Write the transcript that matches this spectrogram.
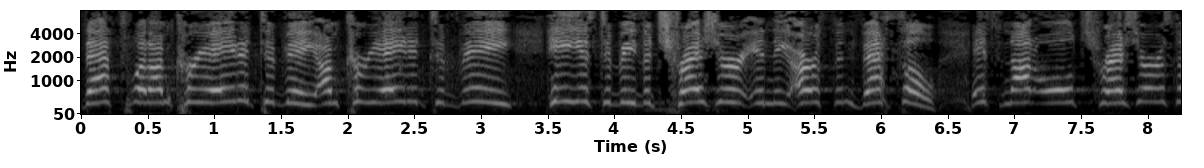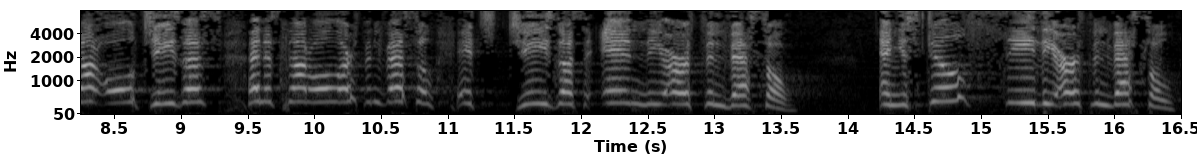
That's what I'm created to be. I'm created to be. He is to be the treasure in the earthen vessel. It's not all treasure. It's not all Jesus. And it's not all earthen vessel. It's Jesus in the earthen vessel. And you still see the earthen vessel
